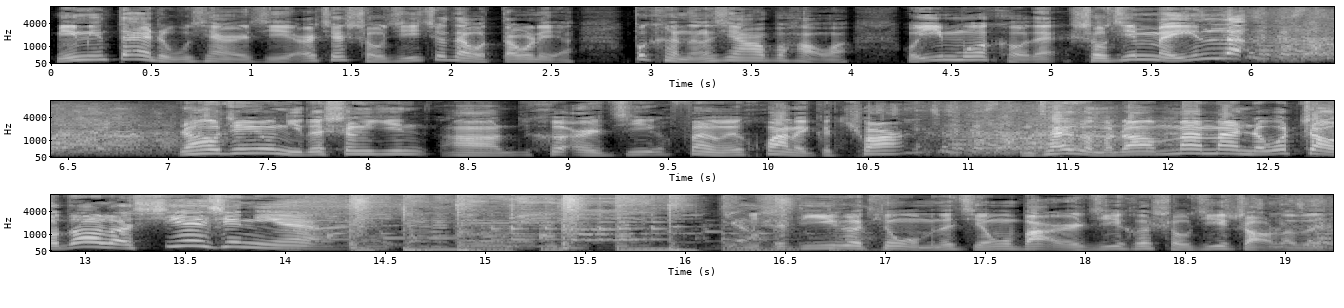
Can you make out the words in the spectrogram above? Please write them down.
明明戴着无线耳机，而且手机就在我兜里啊，不可能信号不好啊。我一摸口袋，手机没了，然后就用你的声音啊和耳机范围画了一个圈儿，你猜怎么着？慢慢的我找到了，谢谢你。你是第一个听我们的节目把耳机和手机找了的人。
